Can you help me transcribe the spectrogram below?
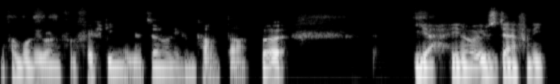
If I'm only running for 15 minutes, I don't even count that. But yeah, you know, it was definitely,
